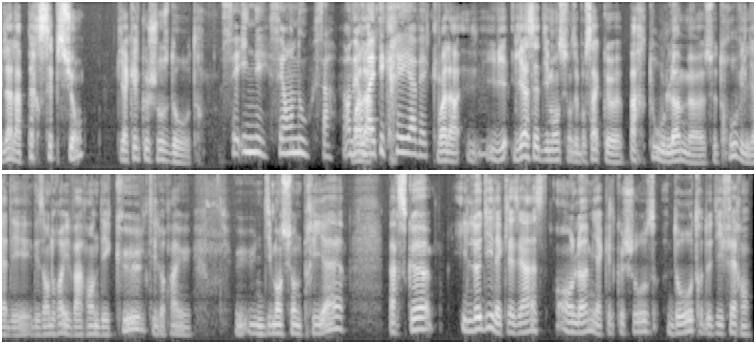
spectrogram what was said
Il a la perception qu'il y a quelque chose d'autre. C'est inné, c'est en nous, ça. On, a été créé avec. Voilà, il y, a, cette dimension. C'est pour ça que partout où l'homme euh, se trouve, il y a des, endroits où il va rendre des cultes, il aura une dimension de prière, parce que il le dit, l'Ecclésiaste, en l'homme, il y a quelque chose d'autre, de différent.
